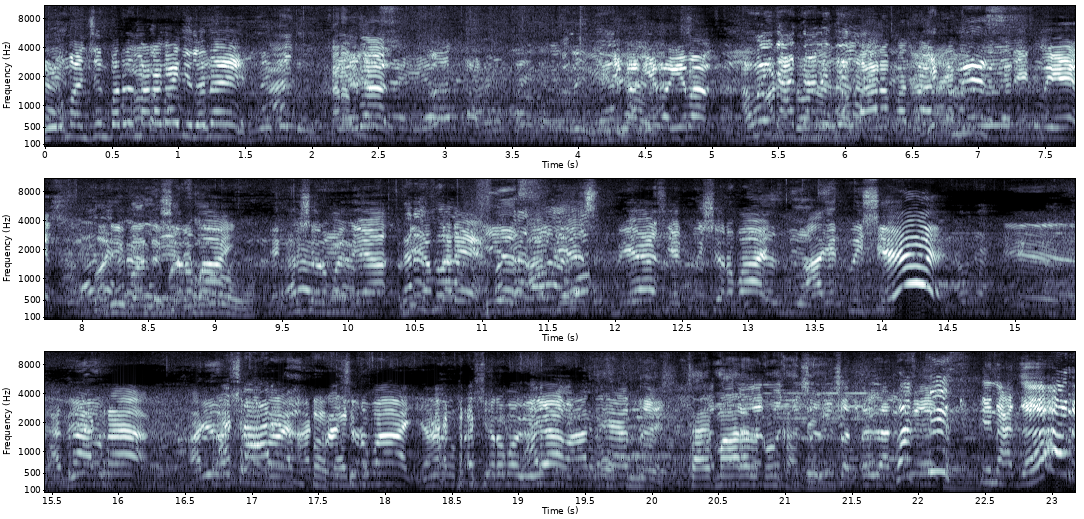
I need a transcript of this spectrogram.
तू म्हणशील परत मला काय दिलं नाही. एकवीसशे रुपये. एकवीसशे. हा, हा काय मारायला कोण खाते? तीन हजार.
